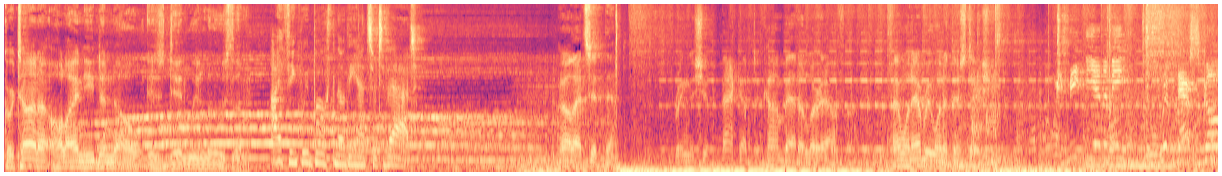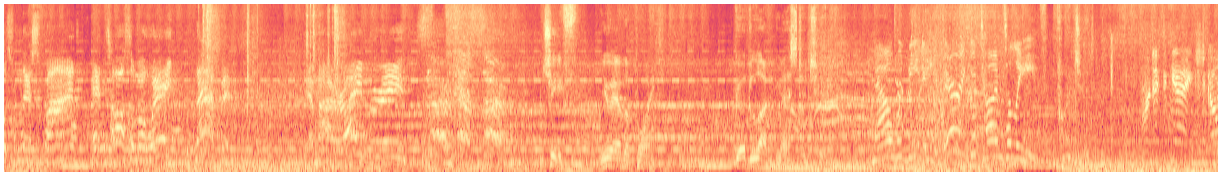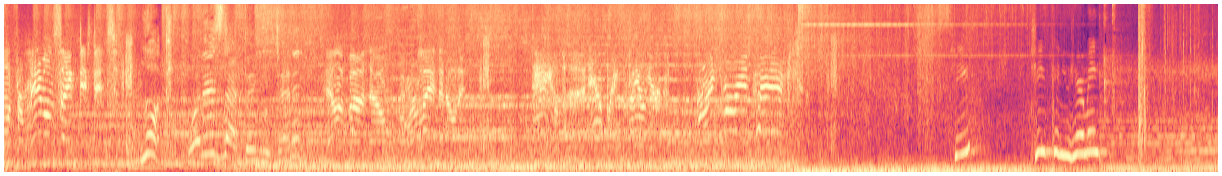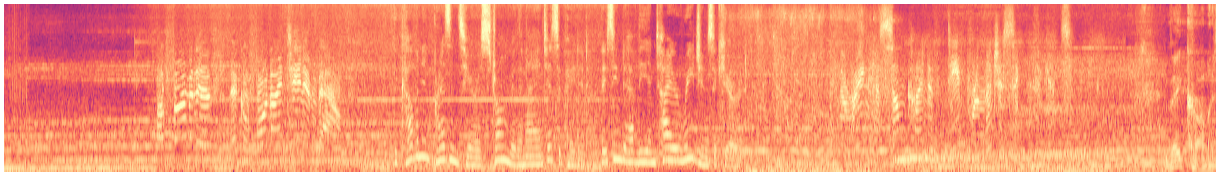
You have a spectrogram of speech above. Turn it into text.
Cortana, all I need to know is did we lose them? I think we both know the answer to that. Well, that's it then. Bring the ship back up to Combat Alert Alpha. I want everyone at their station. When we meet the enemy, we will rip their skulls from their spines and toss them away, laughing. Am I right, Marine? Sir, yes, sir. Chief, you have the point. Good luck, Master Chief. Now would be a very good time to leave. Punch it. Look, What is that thing, Lieutenant? Hell if I know, we're landing on it. Damn! Air brake failure! Brace for impact! Chief? Chief, can you hear me? Affirmative. Echo 419 inbound. The Covenant presence here is stronger than I anticipated. They seem to have the entire region secured. The ring has some kind of deep religious significance. They call it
